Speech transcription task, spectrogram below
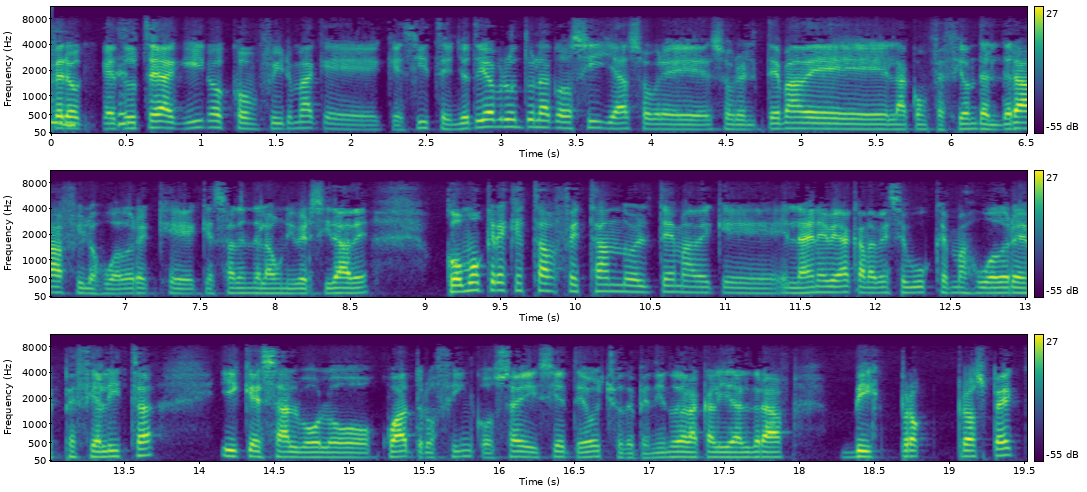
Pero que tú estés aquí nos confirma que, que existen. Yo te iba a preguntar una cosilla sobre, sobre el tema de la confección del draft y los jugadores que, que salen de las universidades. ¿Cómo crees que está afectando el tema de que en la NBA cada vez se busquen más jugadores especialistas y que salvo los 4, 5, 6, 7, 8, dependiendo de la calidad del draft, Big Pro- Prospect,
